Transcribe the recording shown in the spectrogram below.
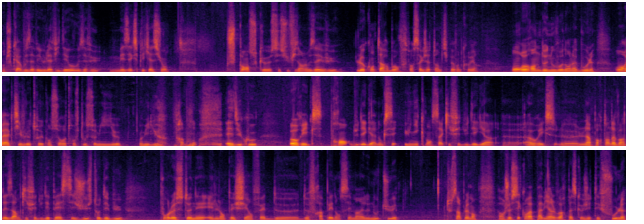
En tout cas vous avez eu la vidéo, vous avez eu mes explications, je pense que c'est suffisant, vous avez vu. Le compte à rebours, c'est pour ça que j'attends un petit peu avant de courir. On re rentre de nouveau dans la boule, on réactive le truc, on se retrouve tous au milieu, au milieu, pardon, et du coup Oryx prend du dégât. Donc c'est uniquement ça qui fait du dégât euh, à Oryx. L'important d'avoir des armes qui fait du DPS, c'est juste au début pour le stunner et l'empêcher en fait de, frapper dans ses mains et de nous tuer tout simplement. Alors je sais qu'on va pas bien le voir parce que j'étais full,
